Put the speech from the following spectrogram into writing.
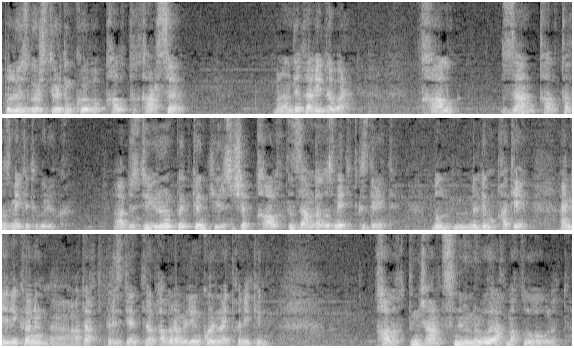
Бұл өзгерістердің көбі халыққа қарсы. Мынандай қағида бар. Халық заң халыққа қызмет ету керек. А бізде үйреніп кеткен керісінше халықты заңға қызмет еткіздіреді. Бұл мүлдем қате. Американың атақты президенті абрам линкольн айтқан екен. Халықтың жартысын өмір бойы ақымақ қылуға болады.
